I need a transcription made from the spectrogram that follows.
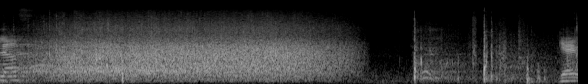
Love. Game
